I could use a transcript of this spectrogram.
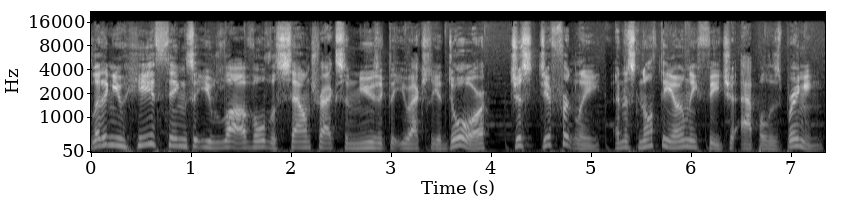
letting you hear things that you love, all the soundtracks and music that you actually adore, just differently, and it's not the only feature Apple is bringing.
